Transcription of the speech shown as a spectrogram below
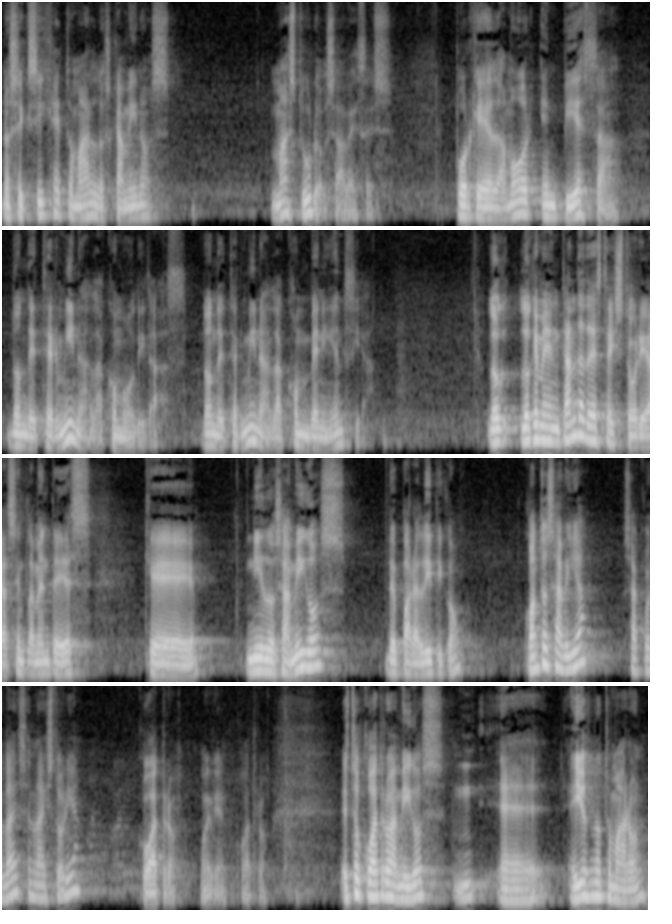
nos exige tomar los caminos más duros a veces, porque el amor empieza donde termina la comodidad, donde termina la conveniencia. Lo, que me encanta de esta historia simplemente es que ni los amigos del paralítico. ¿Cuántos había? ¿Os acordáis en la historia? Cuatro. Muy bien, cuatro. Estos cuatro amigos, eh, ellos no tomaron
